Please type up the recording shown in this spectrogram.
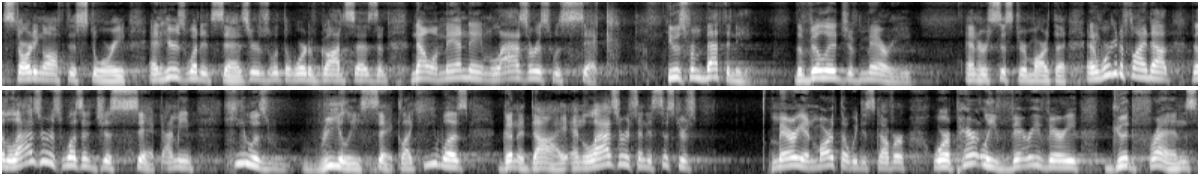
starting off this story. And here's what it says. Here's what the Word of God says that now a man named Lazarus was sick. He was from Bethany, the village of Mary and her sister Martha. And we're going to find out that Lazarus wasn't just sick. I mean, he was really sick. Like he was going to die. And Lazarus and his sisters Mary and Martha, we discover, were apparently very, very good friends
